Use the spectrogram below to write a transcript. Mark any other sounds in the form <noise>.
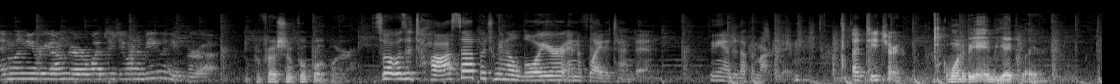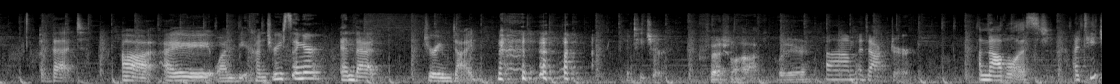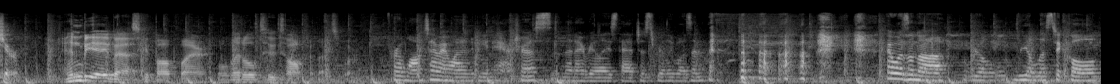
And when you were younger, what did you want to be when you grew up? A professional football player. So it was a toss-up between a lawyer and a flight attendant. We ended up in marketing. A teacher. I want to be an NBA player. A vet. Uh, I wanted to be a country singer, and that dream died. <laughs> A teacher. Professional hockey player. Um, a doctor. A novelist. A teacher. NBA basketball player. A little too tall for that sport. For a long time, I wanted to be an actress, and then I realized that just really wasn't. <laughs> that wasn't a real realistic goal.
